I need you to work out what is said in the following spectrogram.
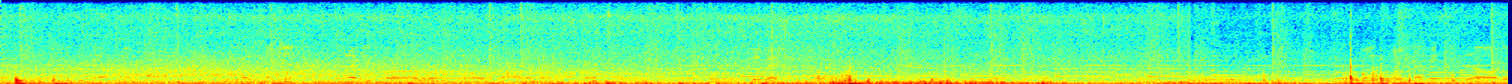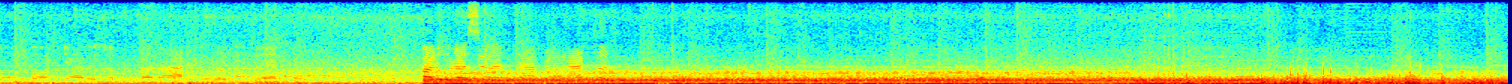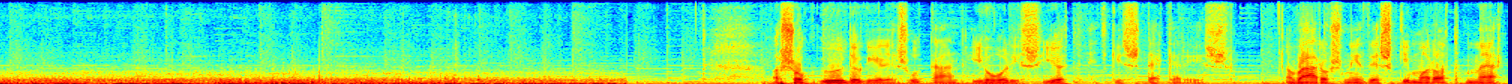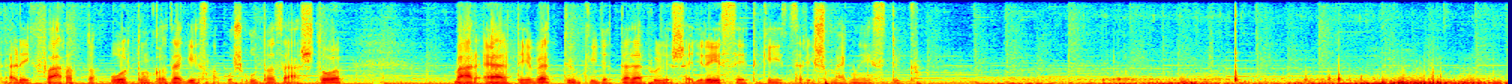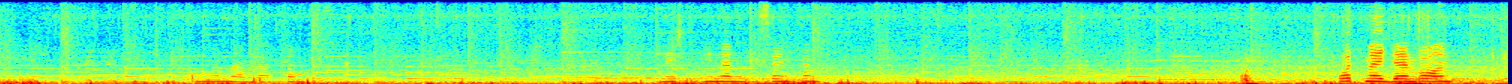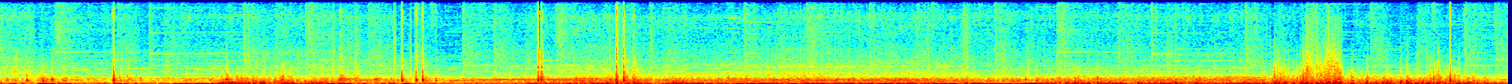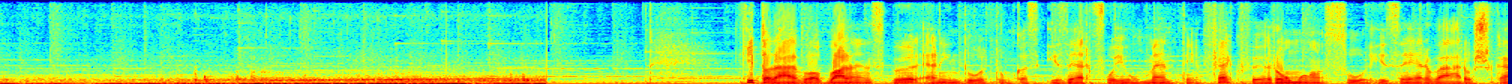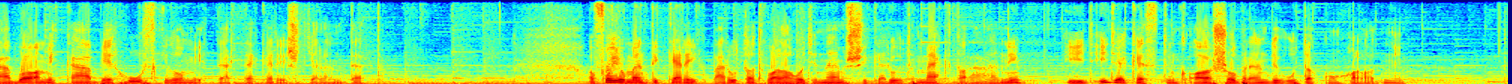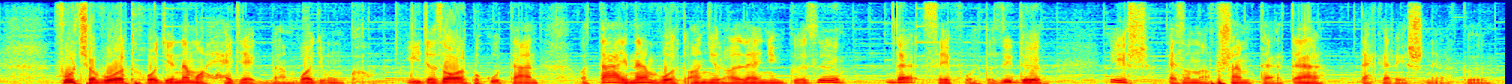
Sok üldögélés után jól is jött egy kis tekerés. A városnézés kimaradt, mert elég fáradtak voltunk az egésznapos utazástól, bár eltévedtünk, így a település egy részét kétszer is megnéztük. 21-en van. Kitalálva Valenceből elindultunk az Izer folyó mentén fekvő Romanszul Izer városkába, ami kb. 20 km tekerést jelentett. A folyómenti kerékpár utat valahogy nem sikerült megtalálni, így igyekeztünk alsóbrendű utakon haladni. Furcsa volt, hogy nem a hegyekben vagyunk, így az Alpok után a táj nem volt annyira lenyűgöző, de szép volt az idő, és ez a nap sem telt el tekerés nélkül.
